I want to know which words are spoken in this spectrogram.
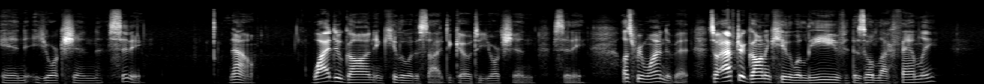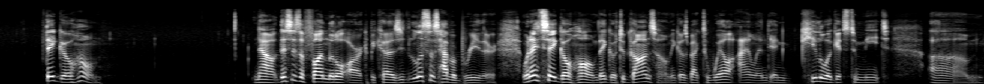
in Yorkshin City. Now, why do Gon and Killua decide to go to Yorkshin City? Let's rewind a bit. So after Gon and Killua leave the Zoldyck family, they go home. Now, this is a fun little arc because let's just have a breather. When I say go home, they go to Gon's home. He goes back to Whale Island, and Killua gets to meet um,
